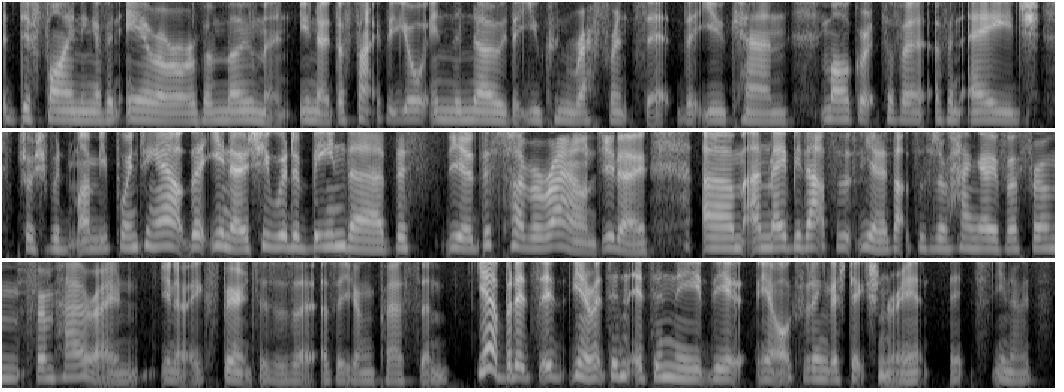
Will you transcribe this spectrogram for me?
defining of an era or of a moment. You know, the fact that you're in the know, that you can reference it, that you can. Margaret's of a of an age. I'm sure she wouldn't mind me pointing out that you know she would have been there this you know this time around. You know, um, and maybe that's a- you know that's a sort of hangover from from her own you know experiences as a as a young person. Yeah, but it's it, you know it's in it's in the the you know, Oxford English Dictionary. It, it's you know it's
